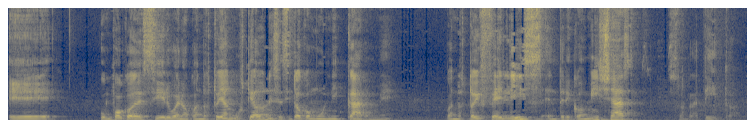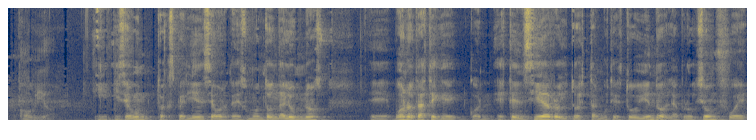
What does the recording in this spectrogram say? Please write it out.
Eh, un poco decir, bueno, cuando estoy angustiado necesito comunicarme. Cuando estoy feliz, entre comillas, son ratitos, obvio. Y, según tu experiencia, bueno, tenés un montón de alumnos, eh, vos notaste que con este encierro y toda esta angustia que estuvo viviendo, la producción fue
